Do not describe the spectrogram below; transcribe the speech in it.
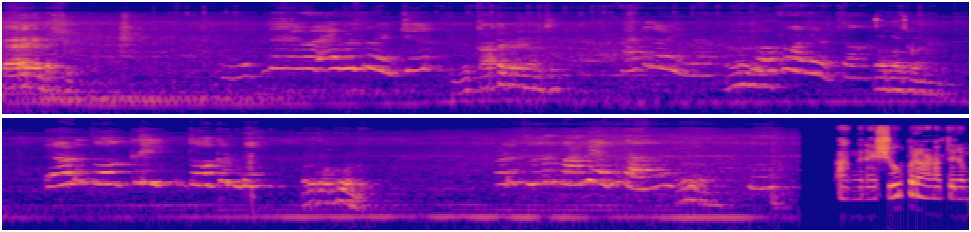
പാരഗൺ ടെസ്റ്റ്. കാട്ടക്കടയിൽ നിന്ന് തോക്ക് വാങ്ങി അവിടെ തോക്കുമുണ്ട്. അങ്ങനെ ഷൂ പുരാണത്തിനും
